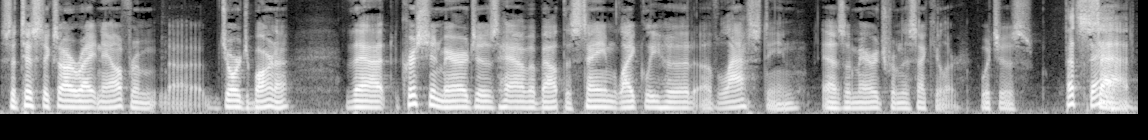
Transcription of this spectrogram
Statistics are right now from uh, George Barna that Christian marriages have about the same likelihood of lasting as a marriage from the secular, which is That's sad. Sad.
